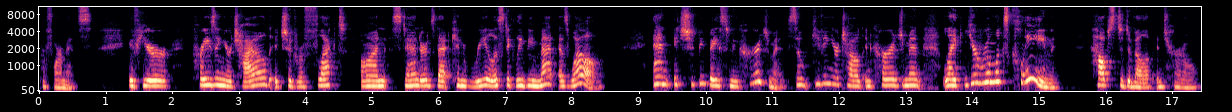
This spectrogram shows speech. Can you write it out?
performance. If you're praising your child, it should reflect on standards that can realistically be met as well. And it should be based on encouragement. So, giving your child encouragement, like your room looks clean, helps to develop internal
